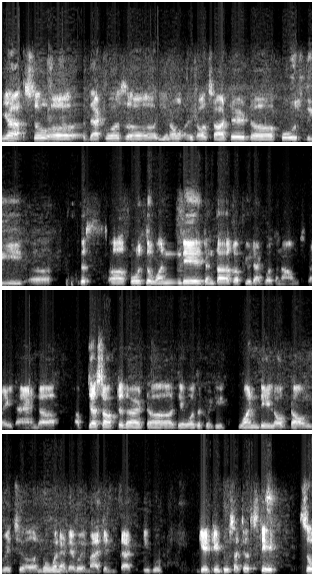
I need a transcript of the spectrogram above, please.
Yeah, so uh, that was uh, you know it all started uh, post the uh, this uh, post the one day Janta curfew that was announced, right? And uh, just after that, uh, there was a 21 day lockdown, which uh, no one had ever imagined that we would get into such a state. So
